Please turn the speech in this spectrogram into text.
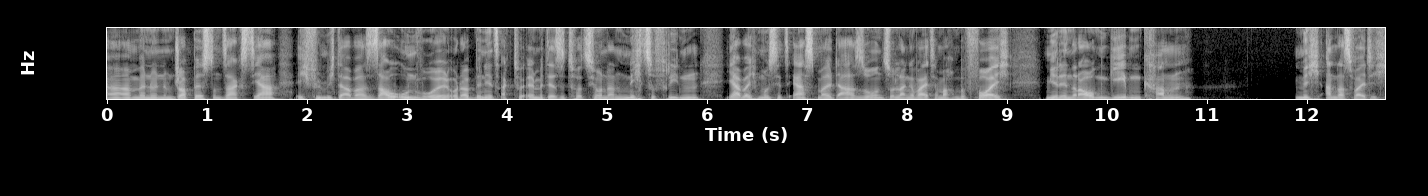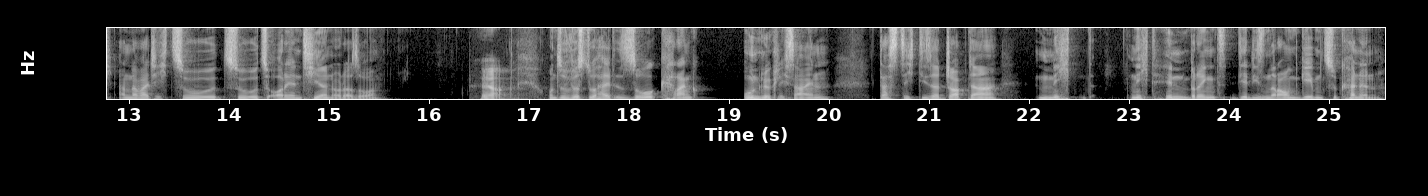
Ähm, wenn du in einem Job bist und sagst, ja, ich fühle mich da aber sau unwohl oder bin jetzt aktuell mit der Situation dann nicht zufrieden, ja, aber ich muss jetzt erstmal da so und so lange weitermachen, bevor ich mir den Raum geben kann, mich andersweitig, anderweitig zu, zu, zu orientieren oder so. Ja. Und so wirst du halt so krank unglücklich sein, dass dich dieser Job da nicht, nicht hinbringt, dir diesen Raum geben zu können.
